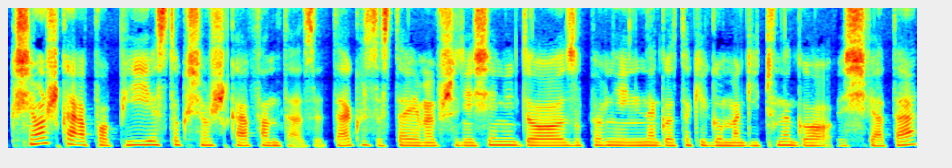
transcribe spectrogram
Książka Apopi jest to książka fantazy, tak? Zostajemy przeniesieni do zupełnie innego takiego magicznego świata,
